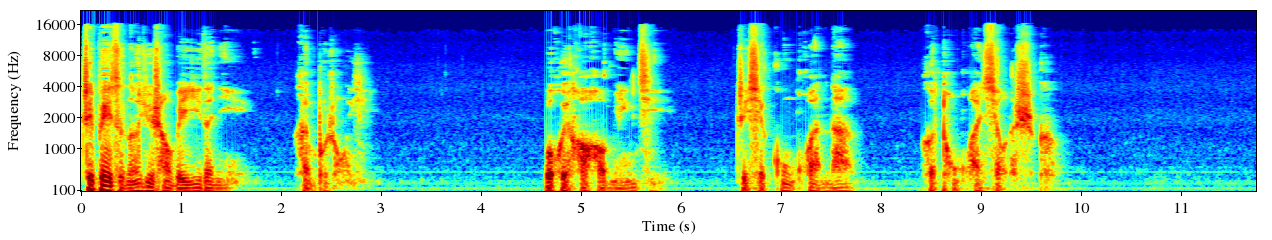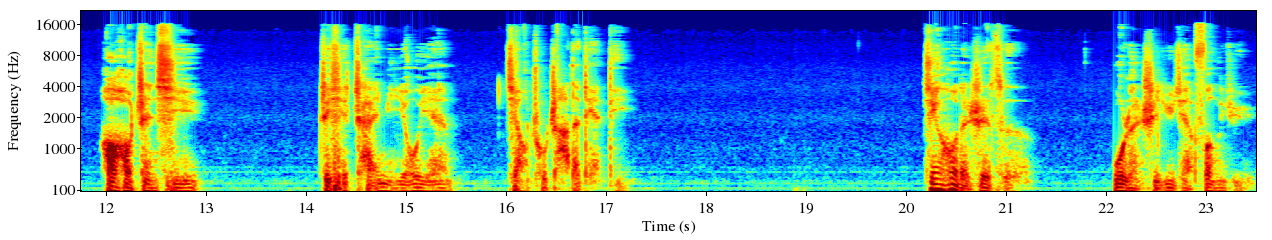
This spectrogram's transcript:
这辈子能遇上唯一的你，很不容易。我会好好铭记这些共患难和同欢笑的时刻，好好珍惜这些柴米油盐酱醋茶的点滴。今后的日子，无论是遇见风雨，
